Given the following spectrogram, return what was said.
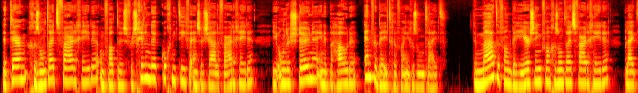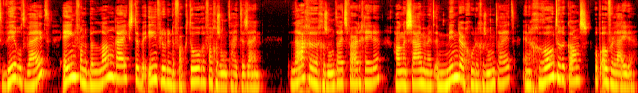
De term gezondheidsvaardigheden omvat dus verschillende cognitieve en sociale vaardigheden die ondersteunen in het behouden en verbeteren van je gezondheid. De mate van beheersing van gezondheidsvaardigheden blijkt wereldwijd een van de belangrijkste beïnvloedende factoren van gezondheid te zijn. Lagere gezondheidsvaardigheden hangen samen met een minder goede gezondheid en een grotere kans op overlijden.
